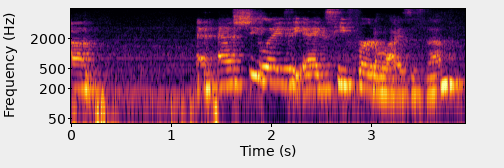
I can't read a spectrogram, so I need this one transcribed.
Um, and as she lays the eggs, he fertilizes them.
